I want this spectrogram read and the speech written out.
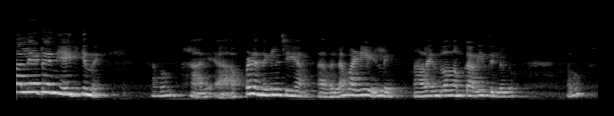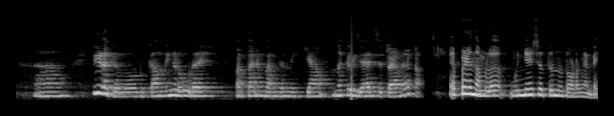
നല്ലതായിട്ട് തന്നെയാണ് ഇരിക്കുന്നത് അപ്പം അപ്പോഴെന്തെങ്കിലും ചെയ്യാം. അതെല്ലാം വഴിയല്ലേ നാളെ എന്തോ നമുക്ക് അറിയത്തില്ലല്ലോ അപ്പം വീടൊക്കെ ഒന്ന് ഒതുക്കാം. നിങ്ങളുടെ കൂടെ വർത്തമാനം പറഞ്ഞ് നിൽക്കാം എന്നൊക്കെ വിചാരിച്ചിട്ടാണ് കേട്ടോ. എപ്പോഴും നമ്മൾ മുന്നേശത്തു നിന്ന് തുടങ്ങണ്ടേ?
